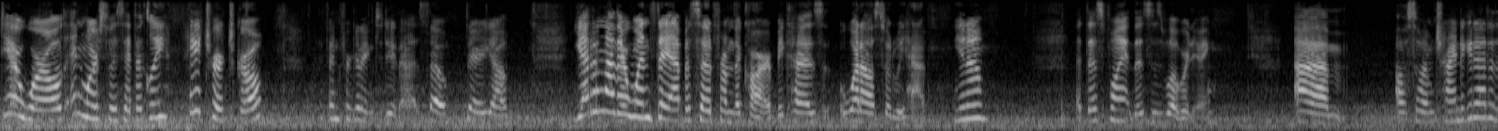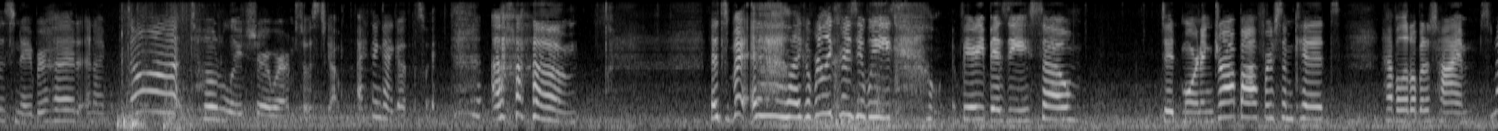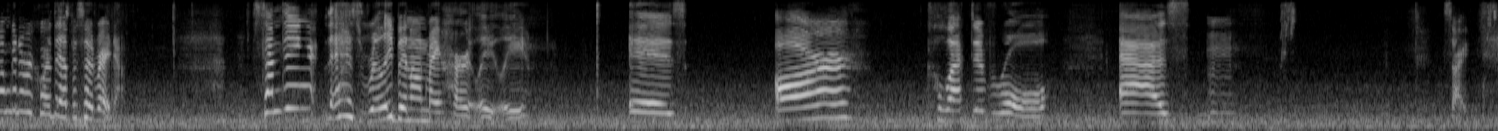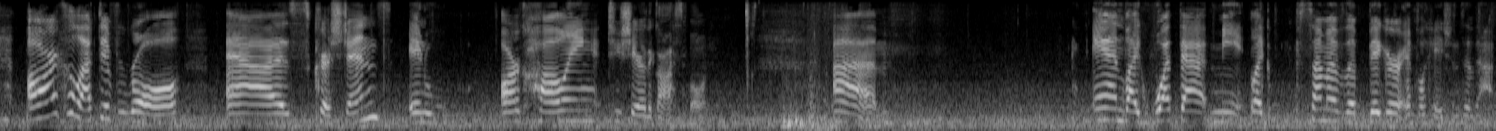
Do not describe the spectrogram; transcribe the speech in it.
dear world, and more specifically, hey church girl. I've been forgetting to do that, so there you go. Yet another Wednesday episode from the car because what else would we have? You know? At this point, this is what we're doing. Um, also, I'm trying to get out of this neighborhood and I'm not totally sure where I'm supposed to go. I think I go this way. Um, it's been like a really crazy week, very busy. So, did morning drop off for some kids, have a little bit of time. So, I'm going to record the episode right now. Something that has really been on my heart lately is our collective role as. Mm, sorry. Our collective role as Christians in our calling to share the gospel. Um, and like what that mean like some of the bigger implications of that.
